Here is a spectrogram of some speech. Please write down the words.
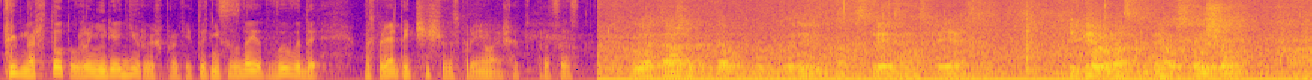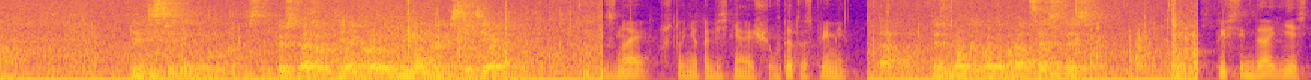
Ты на что-то уже не реагируешь практически, то есть не создает выводы, воспринимает, ты чище воспринимаешь этот процесс. Я однажды, когда вы говорили про восприятие восприятие, и первый раз, когда я услышал, а, я действительно не мог объяснить. То есть даже вот я говорю, не мог объяснить это. Знай, что нет объясняющего. Вот это восприми. Да. То есть был какой-то процесс, то есть... Ты всегда есть.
